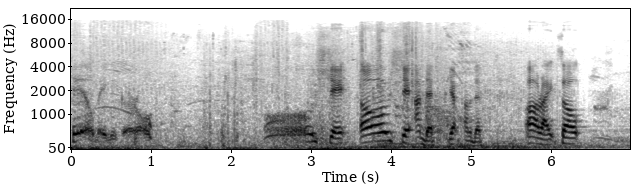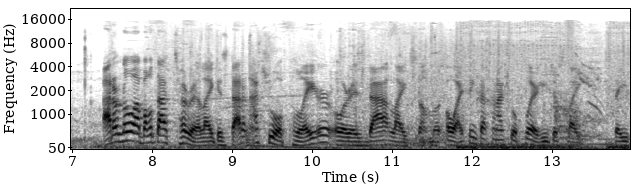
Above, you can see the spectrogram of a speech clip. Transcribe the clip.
chill, baby girl. Oh, shit. Oh, shit. I'm dead. Yep, I'm dead. Alright, so... I don't know about that turret. Like, is that an actual player? Or is that, like, something... Oh, I think that's an actual player. He just, like, stays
